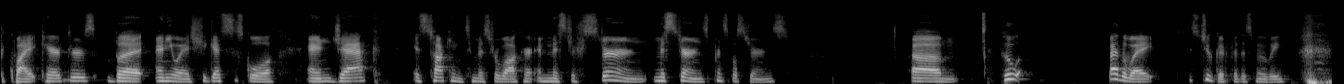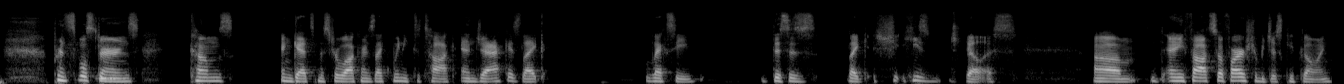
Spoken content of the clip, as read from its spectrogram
the quiet characters. But anyway she gets to school and jack is talking to mr walker and mr stern miss stearns principal stearns. Um who by the way is too good for this movie. Principal stearns comes and gets Mr. Walker and is like, "We need to talk." And Jack is like, "Lexi, this is like she, he's jealous." Um, any thoughts so far? Or should we just keep going?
